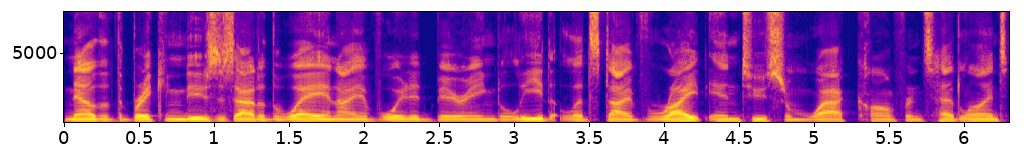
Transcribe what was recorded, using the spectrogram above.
now that the breaking news is out of the way and I avoided burying the lead, let's dive right into some WAC conference headlines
